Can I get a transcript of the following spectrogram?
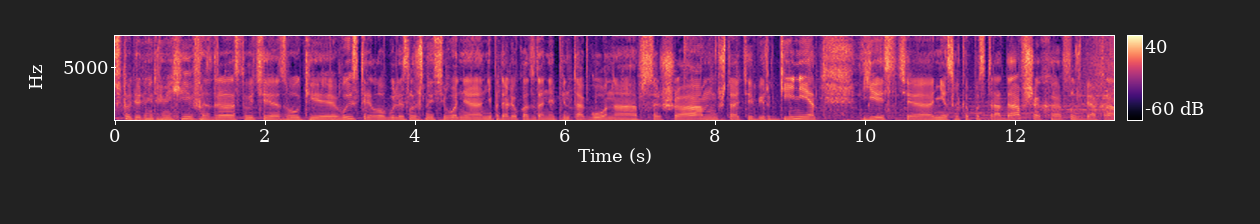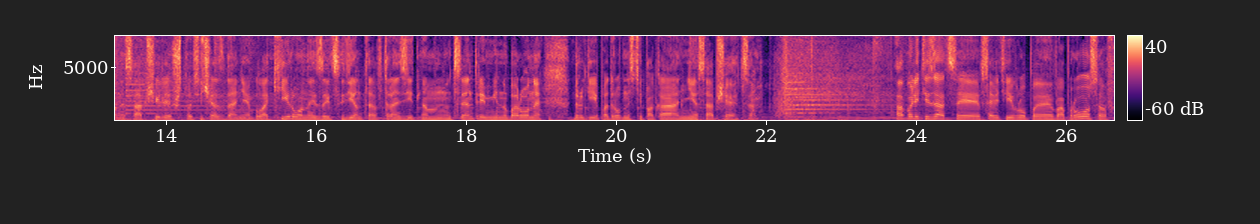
Студия Дмитрий Михеев. Здравствуйте. Звуки выстрелов были слышны сегодня неподалеку от здания Пентагона в США, в штате Виргиния. Есть э, несколько пострадавших. В службе охраны сообщили, что сейчас здание блокировано из-за инцидента в транзитном центре Минобороны. Другие подробности пока не сообщаются. О политизации в Совете Европы вопросов,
